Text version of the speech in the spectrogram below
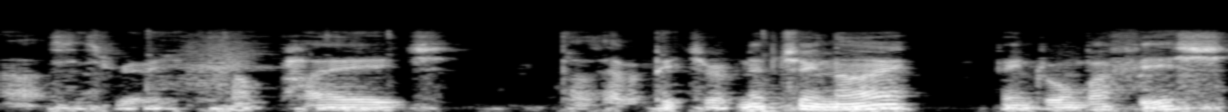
Uh, it's just really front page. It Does have a picture of Neptune though, being drawn by fish.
